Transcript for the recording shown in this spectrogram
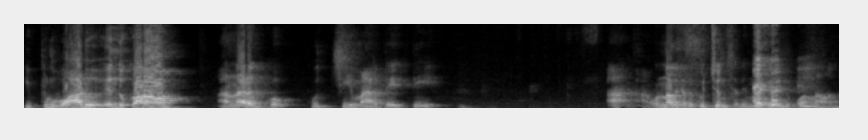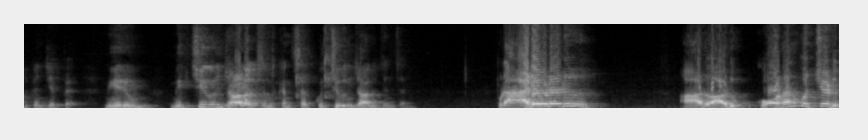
ఇప్పుడు వాడు ఎందుకు కొనం అన్నాడు ఇంకో కుర్చీ మడతెట్టి "ఆ, ఉన్నది కదా కుర్చీ ఉంది సార్ ఇందాక రెండు కొన్నాం అందుకని చెప్పా. మీరు మిర్చి గురించి ఆలోచించకండి సార్ కుర్చీ గురించి ఆలోచించండి. ఇప్పుడు ఆడేవాడాడు? ఆడు అడుక్కోవడానికి వచ్చాడు.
